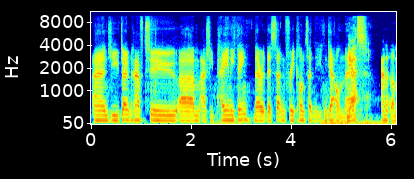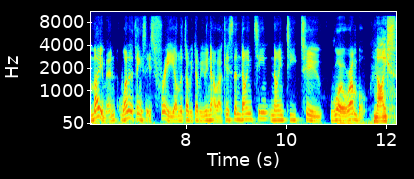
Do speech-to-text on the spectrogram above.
and you don't have to um, actually pay anything. There, there's certain free content that you can get on there. Yes. And at the moment, one of the things that is free on the WWE Network is the 1992 Royal Rumble. Nice.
